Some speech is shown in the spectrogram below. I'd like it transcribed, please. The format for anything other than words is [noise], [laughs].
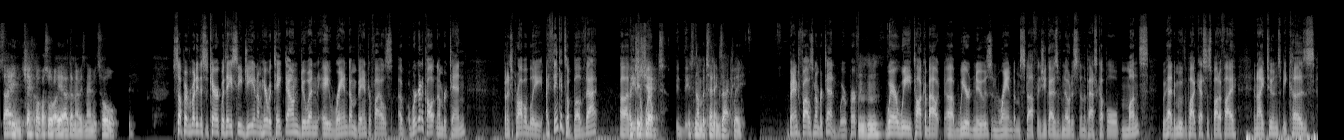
Same Chekhov. I saw like, yeah, I don't know his name at all. Sup, everybody? This is Carrick with ACG, and I'm here with Takedown doing a random banter files. Uh, we're going to call it number 10, but it's probably, I think it's above that. Uh, I just are where. It's number ten exactly. banter files number 10. We were perfect. hmm Where we talk about uh, weird news and random stuff. As you guys have noticed in the past couple months, we've had to move the podcast to Spotify and iTunes because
